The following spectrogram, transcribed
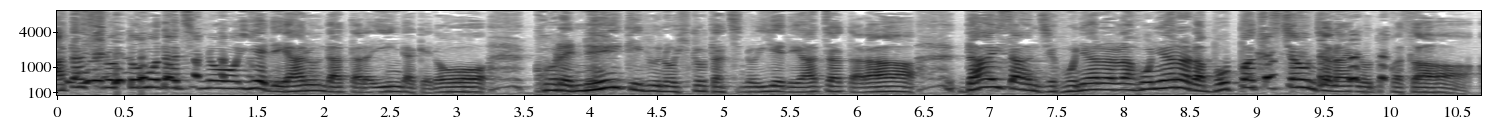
私の友達の家でやるんだったらいいんだけど、これ、ネイティブの人たちの家でやっちゃったら、第三次ほにゃららほにゃらら勃発しちゃうんじゃないのとかさ、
